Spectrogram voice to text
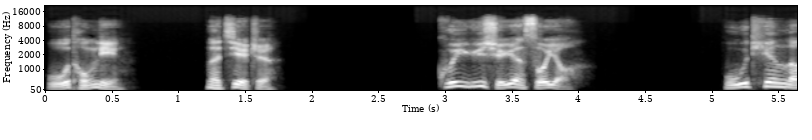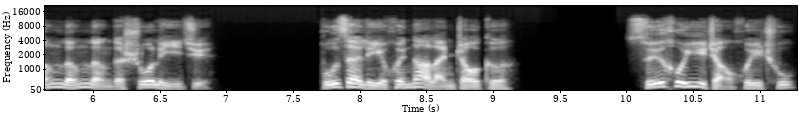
吴统领，那戒指归于学院所有。吴天狼冷冷的说了一句。不再理会纳兰朝歌，随后一掌挥出，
